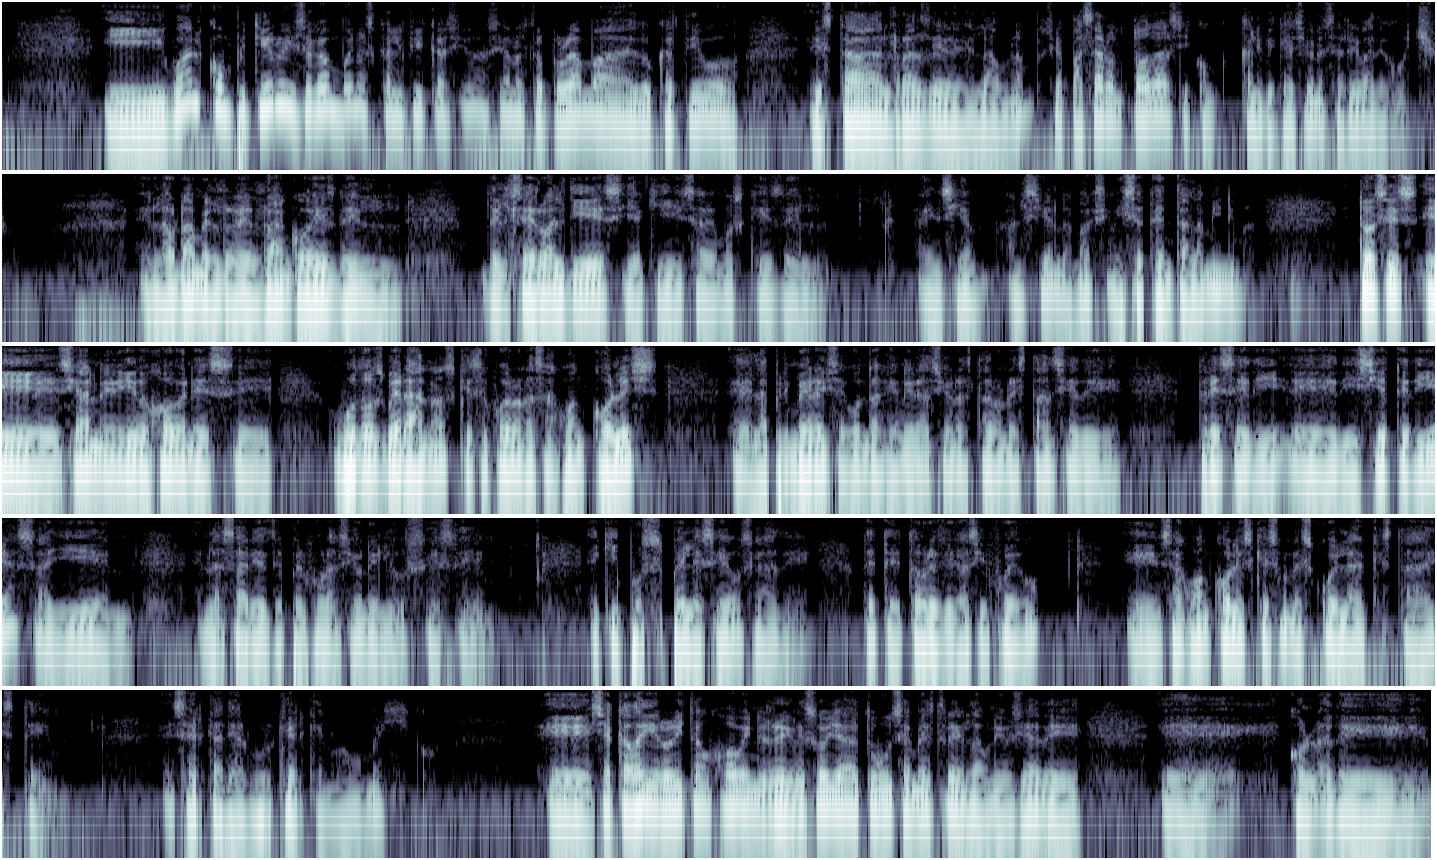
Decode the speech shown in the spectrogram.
Y igual compitieron y sacaron buenas calificaciones. Sea, nuestro programa educativo está al ras de la UNAM. O sea, pasaron todas y con calificaciones arriba de 8. En la UNAM el, rango es del, del 0 al 10 y aquí sabemos que es del en 100, al 100 la máxima y 70 la mínima. Entonces eh, se han ido jóvenes, eh, hubo dos veranos que se fueron a San Juan College, eh, la primera y segunda generación, hasta una estancia de 13, 17 días allí en, en, las áreas de perforación y los este, equipos PLC, o sea, de detectores de gas y fuego, en San Juan College, que es una escuela que está este, cerca de Alburquerque, Nuevo México. Eh, se acaba de ir ahorita un joven y regresó, ya tuvo un semestre en la Universidad de, eh, de,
